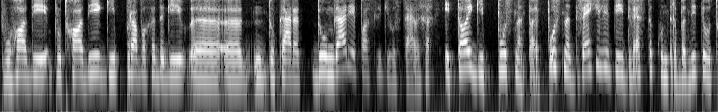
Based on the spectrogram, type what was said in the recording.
походи, подходи ги пробваха да ги докарат до Унгария и после ги оставиха. И той ги пусна. Той пусна 2200 контрабандите от,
